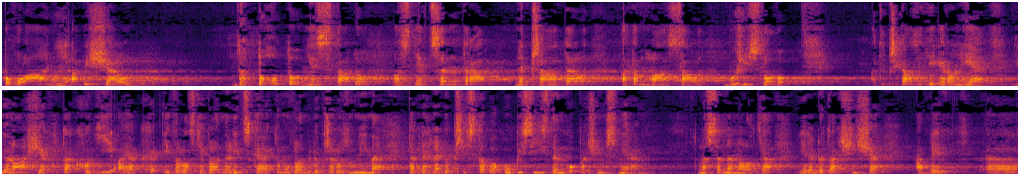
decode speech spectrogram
povolání, aby šel do tohoto města, do vlastně centra nepřátel a tam hlásal boží slovo. A teď přichází ty ironie, Jonáš, jak tak chodí a jak je to vlastně velmi lidské, jak tomu velmi dobře rozumíme, tak jde hned do přístavu a koupí si jízdenku opačným směrem. Nasedne na loď a jede do Taršíše, aby e,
